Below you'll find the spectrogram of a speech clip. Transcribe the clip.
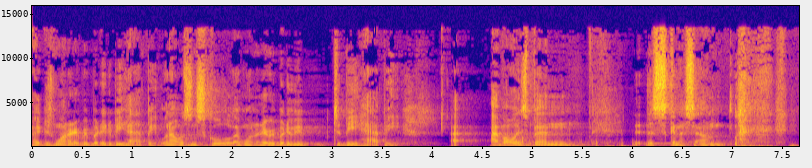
I just wanted everybody to be happy. When I was in school, I wanted everybody to be, happy. I, I've always been, this is going to sound,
